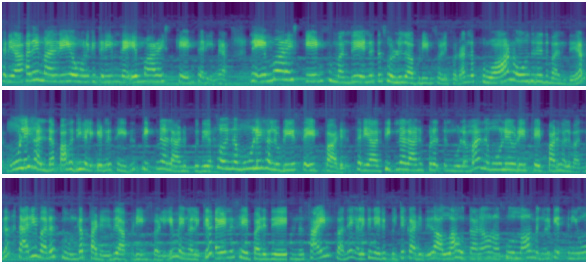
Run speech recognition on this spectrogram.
சரியா? அதே மாதிரி உங்களுக்கு தெரியும் இந்த எம்ஆர்ஐ ஸ்கேன் தெரியும்? இந்த எம்ஆர்ஐ ஸ்கேன்ஸும் வந்து என்னத்தை சொல்லுது அப்படின்னு சொல்லி சொன்னா இந்த குர்ஆன் ஓதுறது வந்து மூளைகளோட பகுதிகளுக்கு என்ன செய்யுது? சிக்னல் அனுப்புது. ஸோ இந்த மூளைகளுடைய செயற்பாடு சரியா? சிக்னல் அனுப்புறதன் மூலமா இந்த மூளையுடைய செயற்பாடுகள் வந்து சரிவர தூண்டப்படுது அப்படின்னு சொல்லியும் எங்களுக்கு என்ன செய்யப்படுது? இந்த சயின்ஸ் வந்து எங்களுக்கு நிரூபிச்சு கடுது அல்லாஹு தானா ரசூல்லாம் எங்களுக்கு எத்தனையோ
